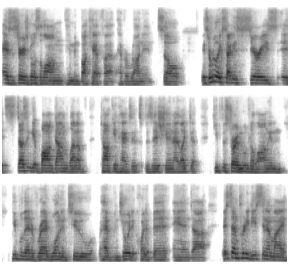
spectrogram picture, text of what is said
as the series goes along, him and Buck have uh, have a run in. So it's a really exciting series. It doesn't get bogged down with a lot of talking heads exposition. I like to keep the story moving along, and people that have read one and two have enjoyed it quite a bit. And uh, it's done pretty decent at my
